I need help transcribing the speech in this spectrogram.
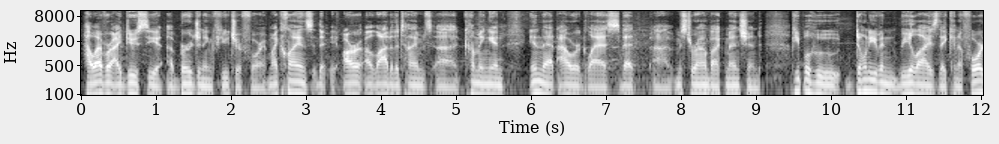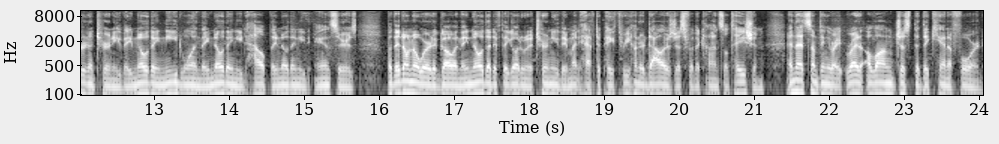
However, I do see a burgeoning future for it. My clients are a lot of the times uh, coming in in that hourglass that uh, Mr. Rombach mentioned. People who don't even realize they can afford an attorney. They know they need one. They know they need help. They know they need answers, but they don't know where to go. And they know that if they go to an attorney, they might have to pay $300 just for the consultation. And that's something right, right along just that they can't afford.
